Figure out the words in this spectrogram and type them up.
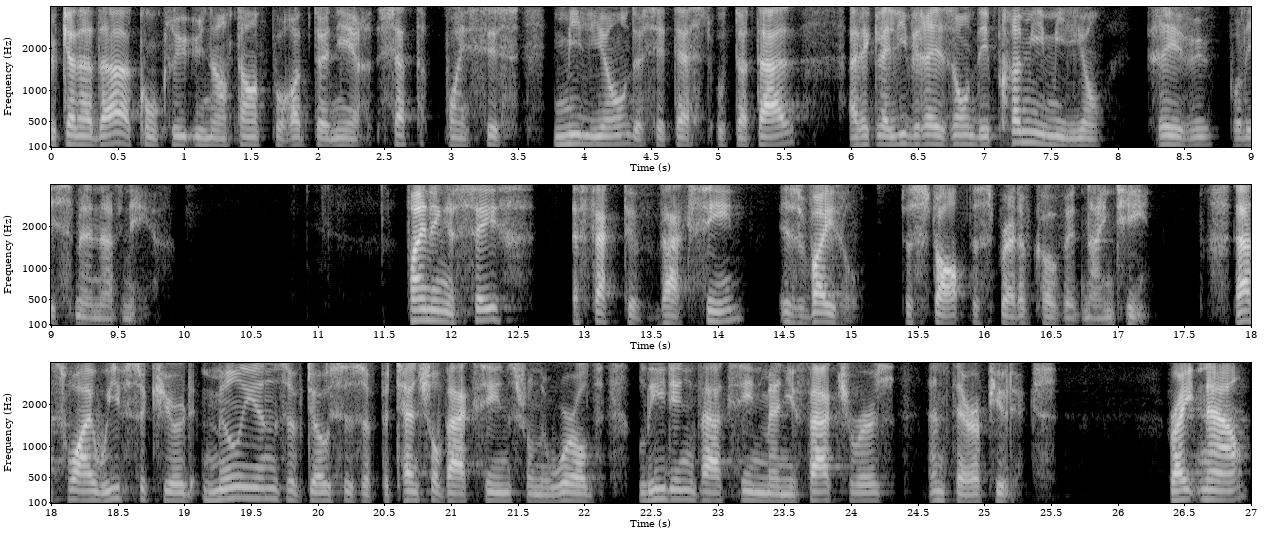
Le Canada a conclu une entente pour obtenir 7,6 millions de ces tests au total, avec la livraison des premiers millions prévus pour les semaines à venir. Finding a safe, effective vaccine is vital to stop the spread of COVID-19. That's why we've secured millions of doses of potential vaccines from the world's leading vaccine manufacturers and therapeutics. Right now,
